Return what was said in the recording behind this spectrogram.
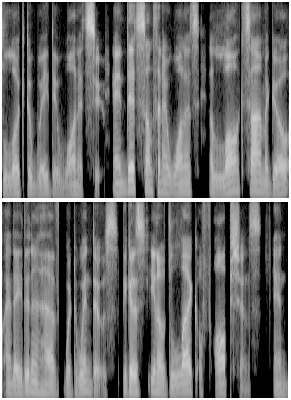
look the way they want it to. And that's something I wanted a long time ago and they didn't have with Windows because, you know, the lack of options and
